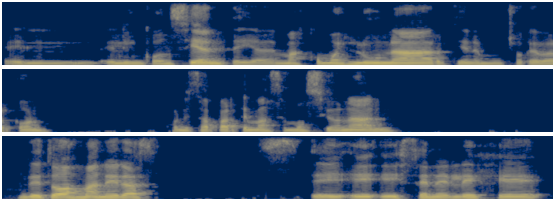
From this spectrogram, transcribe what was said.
el, inconsciente y además como es lunar, tiene mucho que ver con, con esa parte más emocional. De todas maneras, eh, eh, es en el eje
